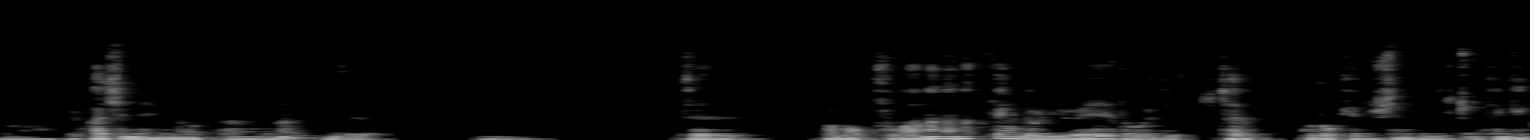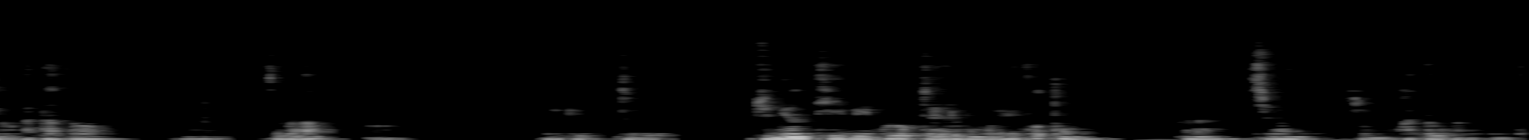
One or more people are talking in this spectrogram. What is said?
어, 180명이 넘었다는 거는 이제 음, 이제 과목 수강하는 학생들 이외에도 이제 제 구독해 주시는 분들이 좀 생긴 것 같아서 음, 제가 어, 이렇게 주니온 TV 구독자 여러분과의 소통하는 시간을 좀 갖도록 하겠습니다.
